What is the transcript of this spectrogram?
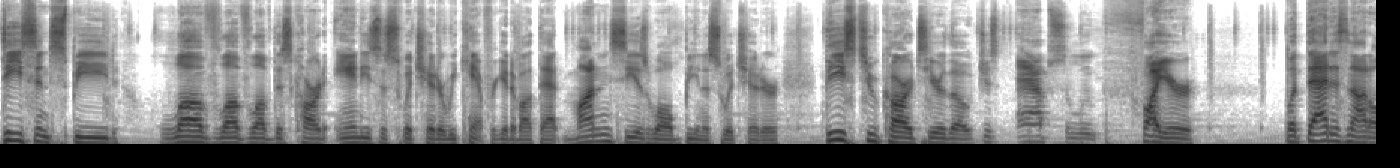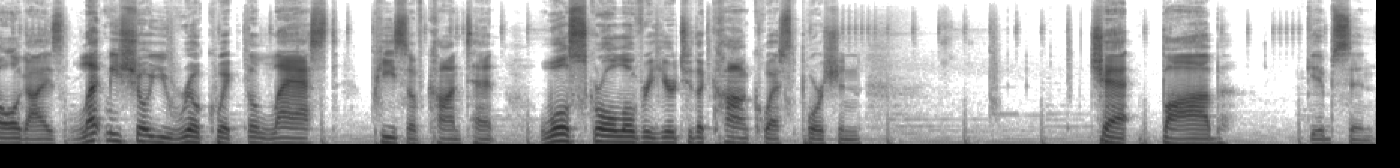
decent speed. Love, love, love this card. Andy's a switch hitter. We can't forget about that. Mondesi as well being a switch hitter. These two cards here, though, just absolute fire. But that is not all, guys. Let me show you real quick the last piece of content. We'll scroll over here to the conquest portion. Chat Bob Gibson.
